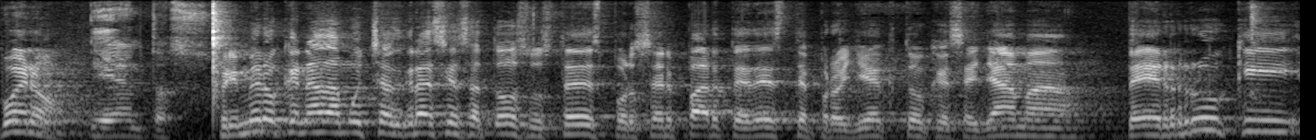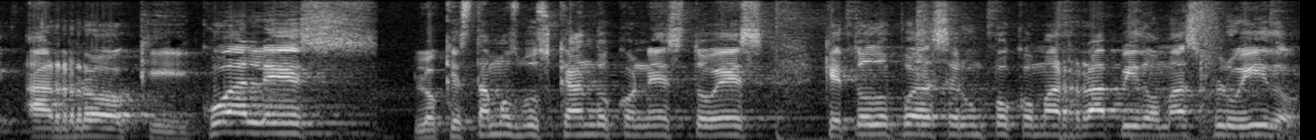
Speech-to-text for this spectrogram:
Bueno, Vientos. Primero que nada, muchas gracias a todos ustedes por ser parte de este proyecto que se llama De Rookie a Rocky. ¿Cuál es Lo que estamos buscando con esto es que todo pueda ser un poco más rápido, más fluido.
